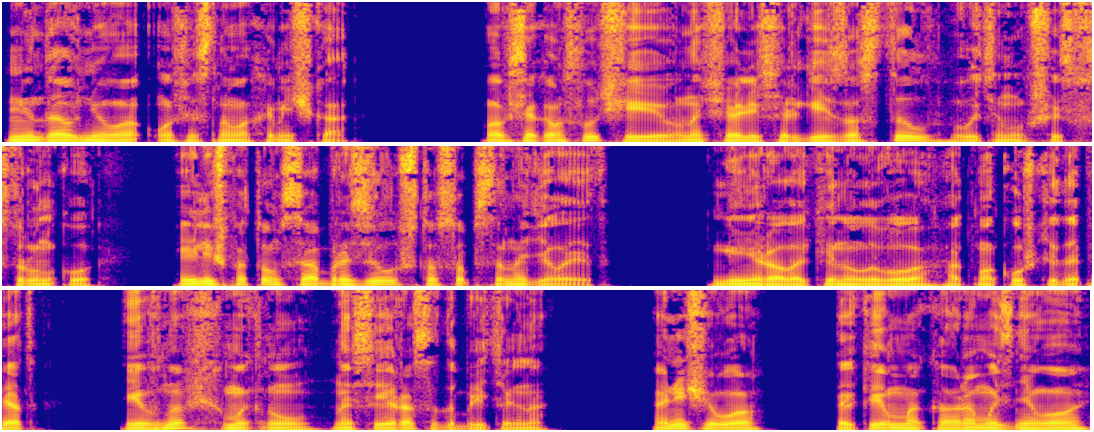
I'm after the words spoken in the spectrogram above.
недавнего офисного хомячка. Во всяком случае, вначале Сергей застыл, вытянувшись в струнку, и лишь потом сообразил, что, собственно, делает. Генерал окинул его от макушки до пят и вновь хмыкнул, на сей раз одобрительно. «А ничего, Таким макаром из него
